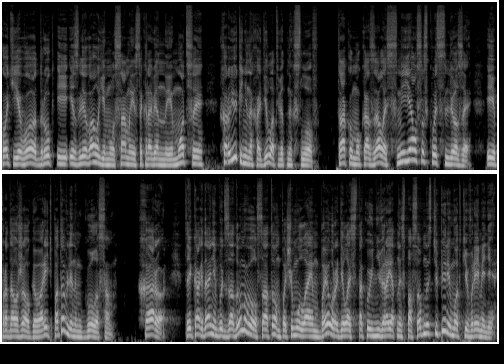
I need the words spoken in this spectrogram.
Хоть его друг и изливал ему самые сокровенные эмоции, Харуюки не находил ответных слов. Такому казалось, смеялся сквозь слезы и продолжал говорить подавленным голосом. «Харо, ты когда-нибудь задумывался о том, почему Лайм Бэу родилась с такой невероятной способностью перемотки времени?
